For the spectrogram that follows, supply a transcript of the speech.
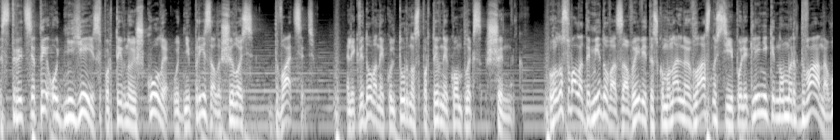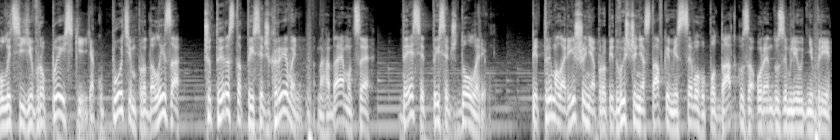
З 31 спортивної школи у Дніпрі залишилось 20. Ліквідований культурно-спортивний комплекс Шинник. Голосувала Демідова за вивід із комунальної власності і поліклініки номер 2 на вулиці Європейській, яку потім продали за 400 тисяч гривень. Нагадаємо, це 10 тисяч доларів підтримала рішення про підвищення ставки місцевого податку за оренду землі у Дніпрі.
